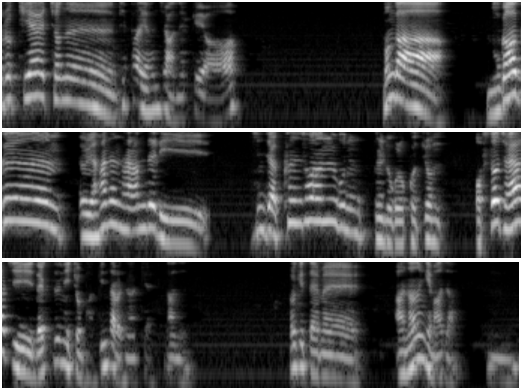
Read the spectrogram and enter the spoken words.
그렇기에 저는 피파에 현질 안 할게요. 뭔가 무과금을 하는 사람들이 진짜 큰 손분들도 그렇고 좀 없어져야지 넥슨이 좀 바뀐다라 생각해. 나는. 그렇기 때문에 안 하는 게 맞아. 음.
